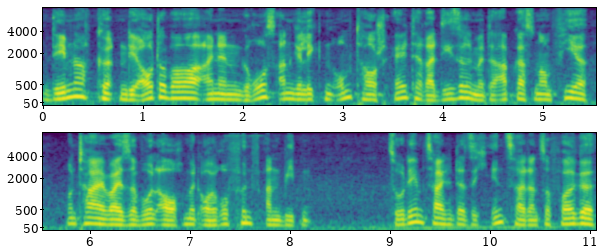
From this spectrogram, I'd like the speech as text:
Demnach könnten die Autobauer einen groß angelegten Umtausch älterer Diesel mit der Abgasnorm 4 und teilweise wohl auch mit Euro 5 anbieten. Zudem zeichnete sich Insidern zufolge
